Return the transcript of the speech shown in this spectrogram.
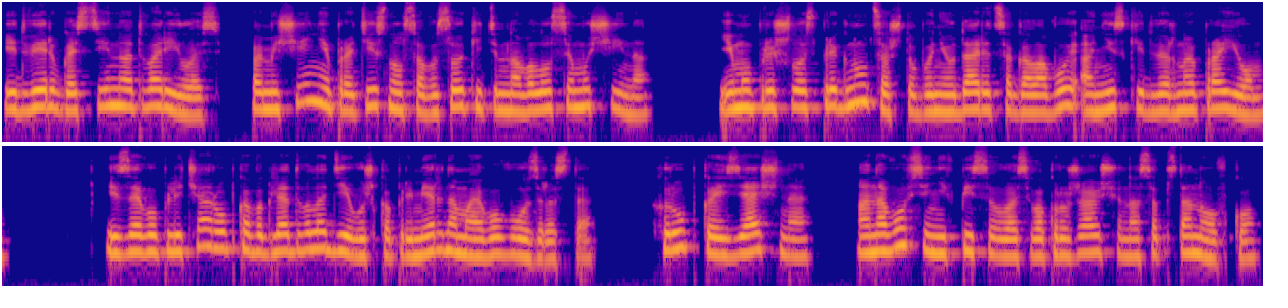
и дверь в гостиную отворилась. В помещении протиснулся высокий темноволосый мужчина. Ему пришлось пригнуться, чтобы не удариться головой о низкий дверной проем. Из-за его плеча робко выглядывала девушка примерно моего возраста. Хрупкая, изящная, она вовсе не вписывалась в окружающую нас обстановку.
